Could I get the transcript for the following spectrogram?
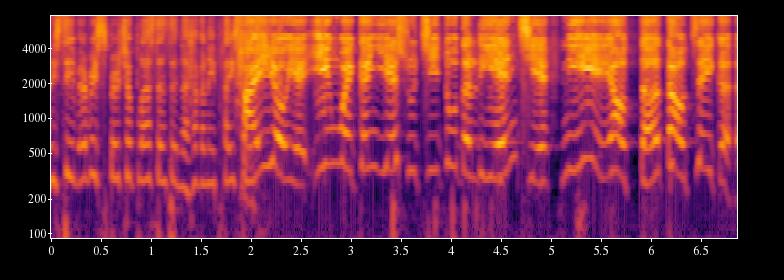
receive every spiritual blessings in the heavenly places, 还有也因为跟耶稣基督的连结，你也要得到这个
